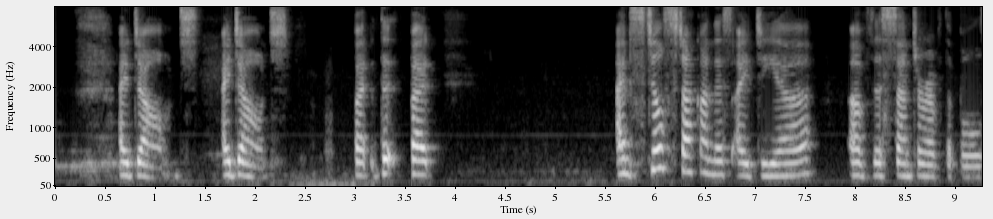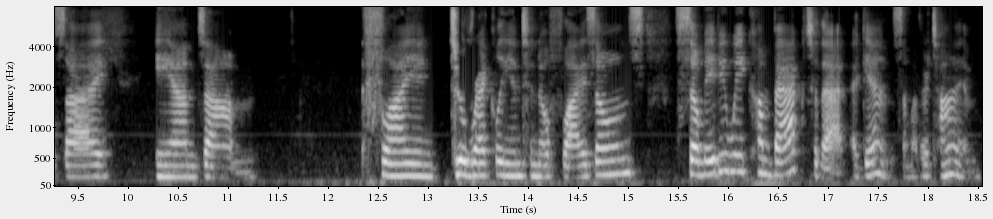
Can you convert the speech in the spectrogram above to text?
I don't. I don't. But the, but I'm still stuck on this idea of the center of the bullseye, and um, flying directly into no fly zones. So maybe we come back to that again some other time.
